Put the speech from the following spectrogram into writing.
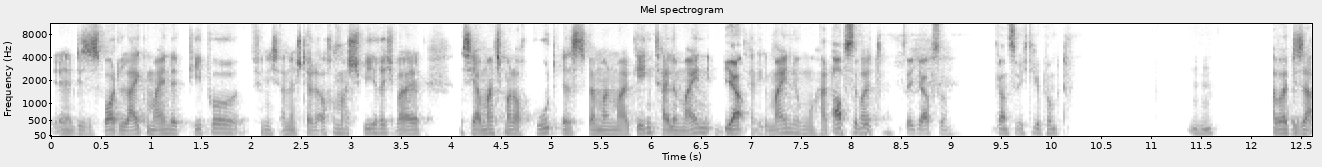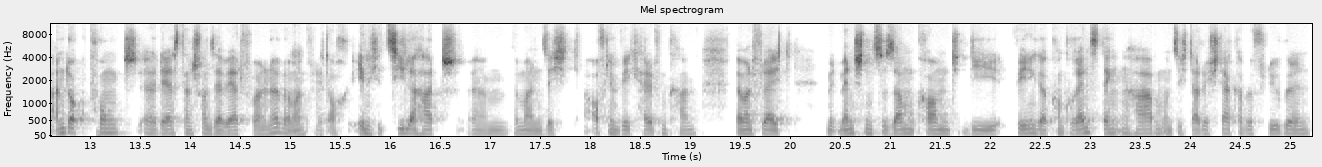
äh, dieses Wort like-minded people finde ich an der Stelle auch immer schwierig, weil es ja manchmal auch gut ist, wenn man mal Gegenteile mein ja. gegenteilige Meinungen hat. Absolut, so sehe ich auch so. Ganz wichtiger Punkt. Mhm. Aber dieser Undock-Punkt, äh, der ist dann schon sehr wertvoll, ne? wenn man vielleicht auch ähnliche Ziele hat, ähm, wenn man sich auf dem Weg helfen kann, wenn man vielleicht mit Menschen zusammenkommt, die weniger Konkurrenzdenken haben und sich dadurch stärker beflügeln.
